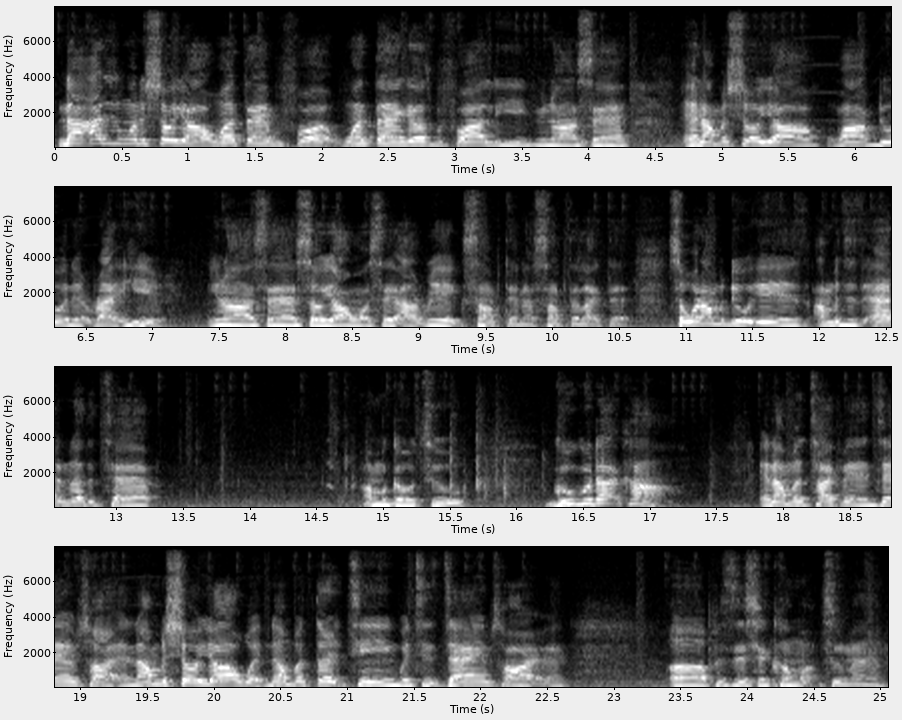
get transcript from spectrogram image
Now I just want to show y'all one thing before one thing else before I leave you know what I'm saying? And I'm gonna show y'all why I'm doing it right here you know what I'm saying? So y'all won't say I rigged something or something like that. So what I'm gonna do is I'm gonna just add another tab I'm gonna go to google.com and I'm gonna type in James Harden. And I'm gonna show y'all what number 13 which is James Harden uh, position come up to man.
